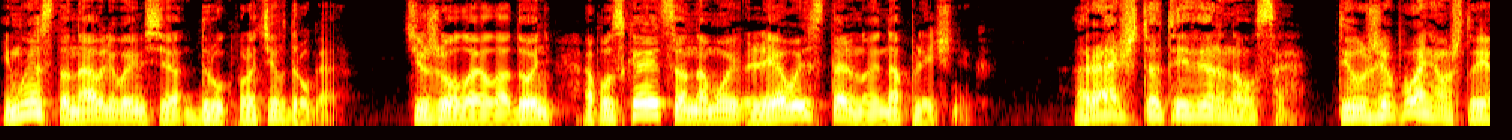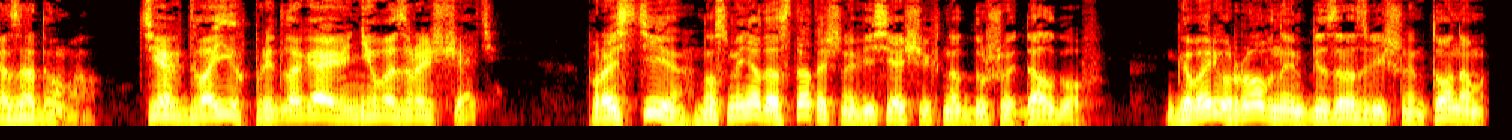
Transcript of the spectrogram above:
и мы останавливаемся друг против друга. Тяжелая ладонь опускается на мой левый стальной наплечник. «Рад, что ты вернулся. Ты уже понял, что я задумал? Тех двоих предлагаю не возвращать». «Прости, но с меня достаточно висящих над душой долгов. Говорю ровным, безразличным тоном,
